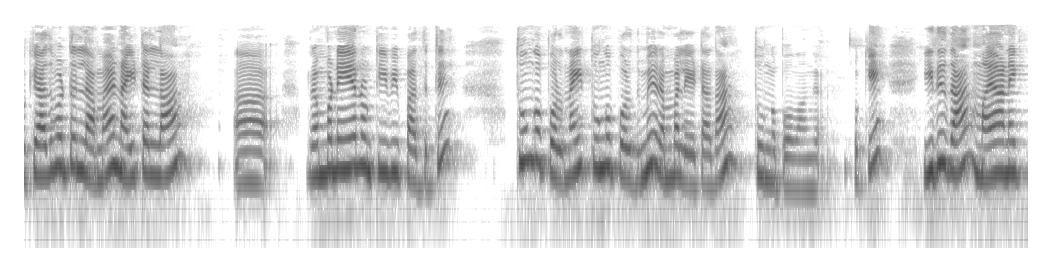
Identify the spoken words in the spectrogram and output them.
ஓகே அது மட்டும் இல்லாமல் நைட்டெல்லாம் ரொம்ப நேரம் டிவி பார்த்துட்டு தூங்க போகிறது நைட் தூங்க போகிறதுமே ரொம்ப லேட்டாக தான் தூங்க போவாங்க. ஓகே? இதுதான் மயானிக்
